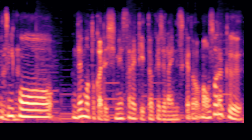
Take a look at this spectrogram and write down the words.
別にこう、デモとかで示されていたわけじゃないんですけど、まあ、おそらく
